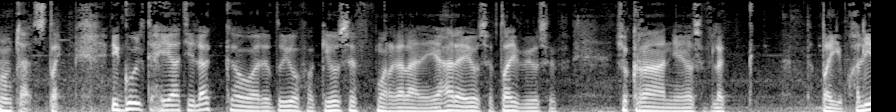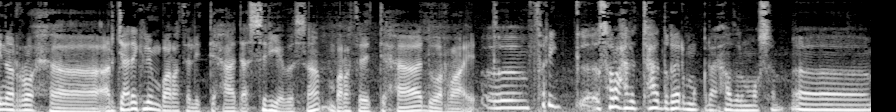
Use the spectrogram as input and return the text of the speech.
ممتاز. طيب يقول تحياتي لك ولضيوفك يوسف مرغلاني. يا هلا يوسف. طيب يوسف شكرا يا يوسف لك. طيب خلينا نروح آه، أرجع لك لمباراة الاتحاد على السريع بس ها مباراة الاتحاد والرائد. أه، فريق صراحة الاتحاد غير مقنع هذا الموسم. أه،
